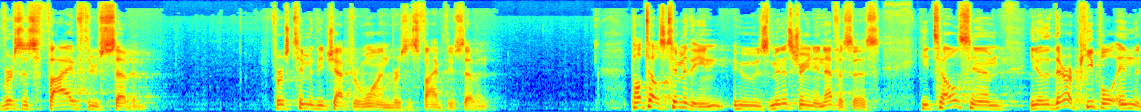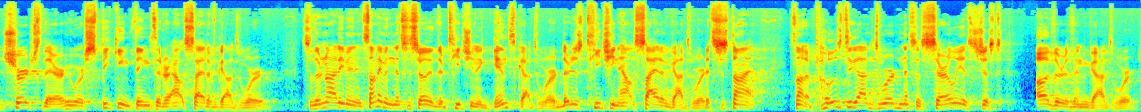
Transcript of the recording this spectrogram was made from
verses 5 through 7. 1 Timothy chapter 1, verses 5 through 7. Paul tells Timothy, who's ministering in Ephesus, he tells him, you know, that there are people in the church there who are speaking things that are outside of God's word. So they're not even, it's not even necessarily they're teaching against God's word. They're just teaching outside of God's word. It's just not, it's not opposed to God's word necessarily. It's just other than God's word.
